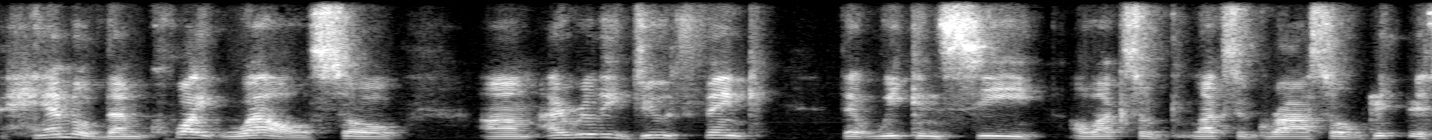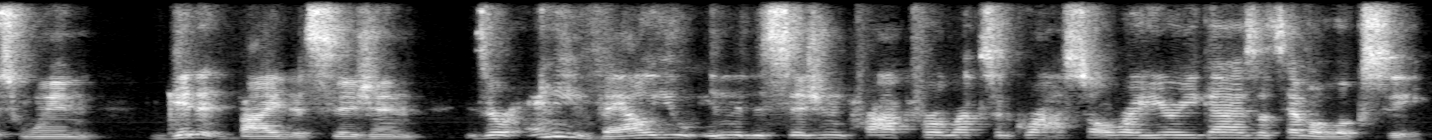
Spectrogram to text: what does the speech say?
handled them quite well. So um, I really do think that we can see Alexa, Alexa Grasso get this win, get it by decision. Is there any value in the decision prop for Alexa Grasso right here, you guys? Let's have a look see.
